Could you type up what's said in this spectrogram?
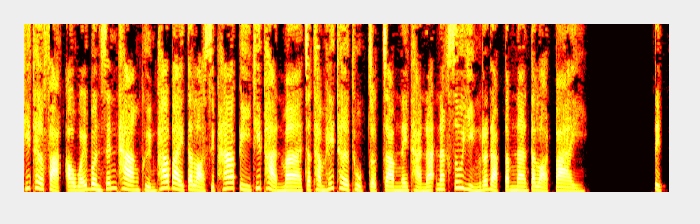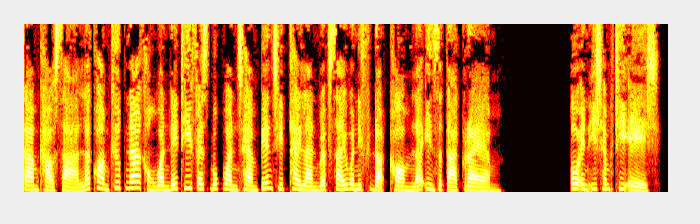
ที่เธอฝากเอาไว้บนเส้นทางผืนผ้าใบตลอด 15 ปีที่ผ่านมาจะทำให้เธอถูกจดจำในฐานะนักสู้หญิงระดับตำนานตลอดไป ติดตามข่าวสารและความคืบหน้าของวันได้ที่ Facebook One Championship Thailand เว็บไซต์ wanif.com และ Instagram ONE Championship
